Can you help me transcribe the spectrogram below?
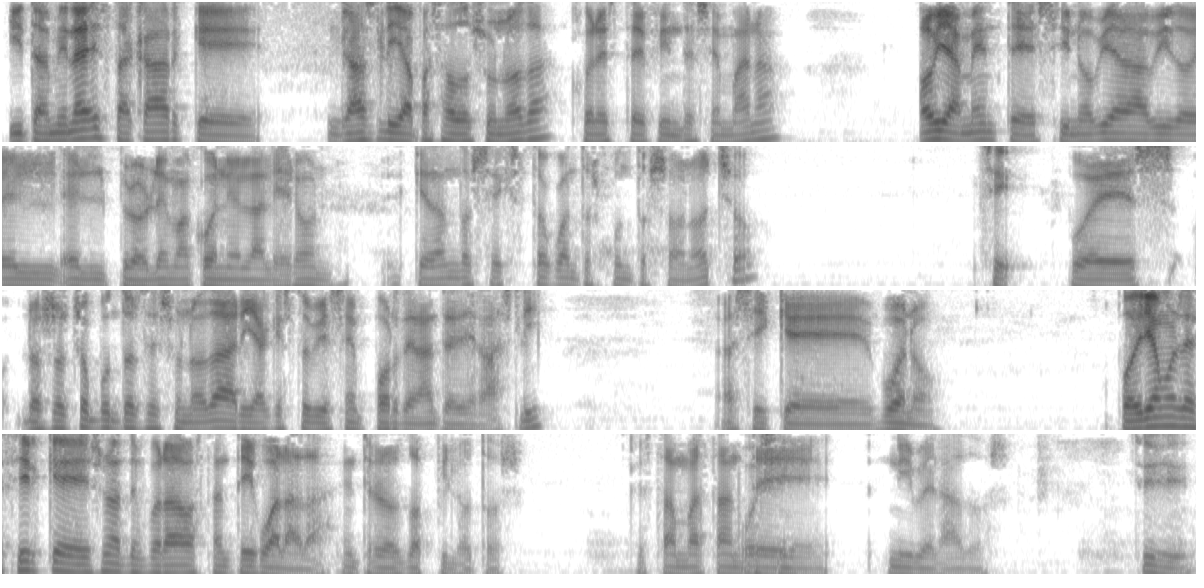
Y también a destacar que Gasly ha pasado su noda con este fin de semana. Obviamente, si no hubiera habido el, el problema con el alerón, quedando sexto, ¿cuántos puntos son? ¿Ocho? Sí. Pues los ocho puntos de su noda haría que estuviesen por delante de Gasly. Así que, bueno, podríamos decir que es una temporada bastante igualada entre los dos pilotos, que están bastante Pues nivelados. Sí, sí.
